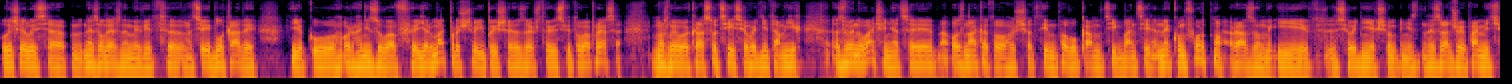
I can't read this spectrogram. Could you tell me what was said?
лишилися незалежними від е, цієї блокади, яку організував Єрмак, про що і пише зрештою світова преса. Можливо, якраз оці сьогодні там їх звинувачення це ознака того, що тим павукам в цій банці некомфортно разом. І сьогодні, якщо мені не зраджує пам'ять,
